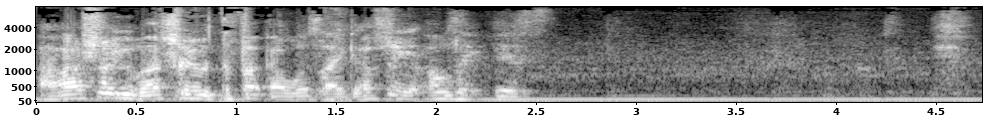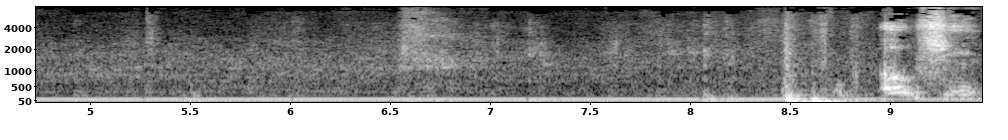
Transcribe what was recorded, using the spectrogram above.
I'll show you. I'll show you what the fuck I was like. I'll show you. I was like this. Oh shit.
